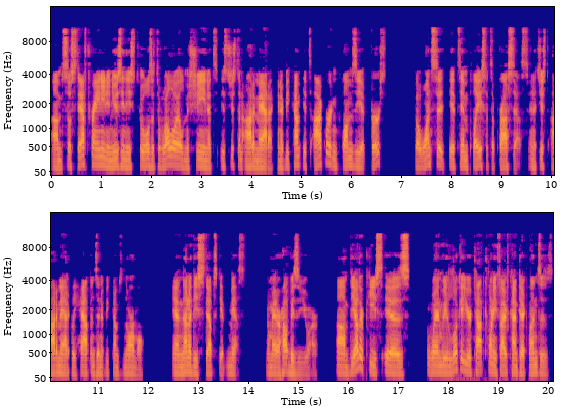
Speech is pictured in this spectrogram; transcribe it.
Um, so staff training and using these tools, it's a well-oiled machine. It's it's just an automatic, and it become it's awkward and clumsy at first, but once it, it's in place, it's a process, and it just automatically happens, and it becomes normal, and none of these steps get missed, no matter how busy you are. Um, the other piece is when we look at your top 25 contact lenses,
